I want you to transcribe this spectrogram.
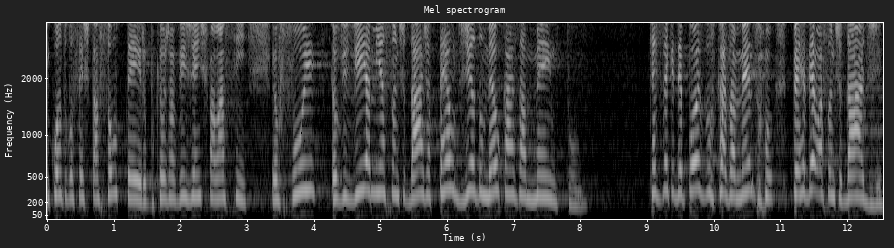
enquanto você está solteiro, porque eu já vi gente falar assim: eu fui, eu vivi a minha santidade até o dia do meu casamento. Quer dizer que depois do casamento perdeu a santidade?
